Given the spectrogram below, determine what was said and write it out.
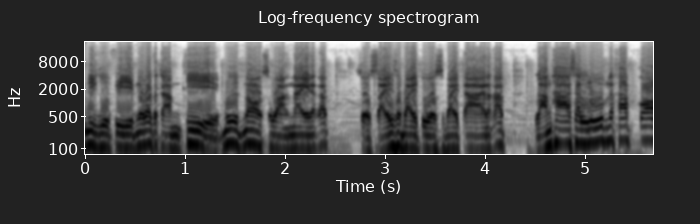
นี่คือฟิล์มนวัตกรรมที่มืดนอกสว่างในนะครับ สดใสสบายตัวสบายตานะครับ หลังคาซันรูฟนะครับก็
